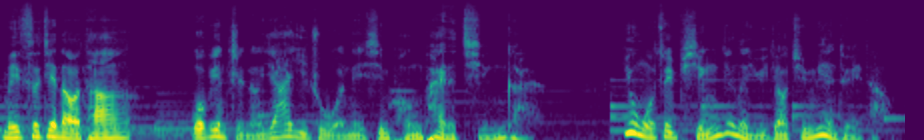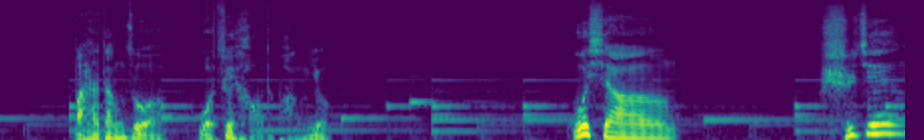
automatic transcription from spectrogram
每次见到他，我便只能压抑住我内心澎湃的情感，用我最平静的语调去面对他，把他当做。我最好的朋友，我想，时间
